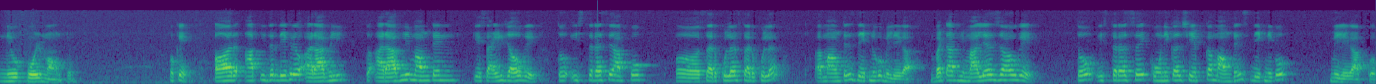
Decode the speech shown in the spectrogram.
new fold mountain okay और आप इधर देख रहे हो अरावली तो अरावली माउंटेन के साइड जाओगे तो इस तरह से आपको सर्कुलर सर्कुलर माउंटेन्स देखने को मिलेगा। बट आप हिमालयस जाओगे तो इस तरह से कोनिकल शेप का माउंटेन्स देखने को मिलेगा आपको।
